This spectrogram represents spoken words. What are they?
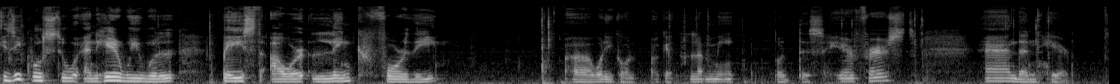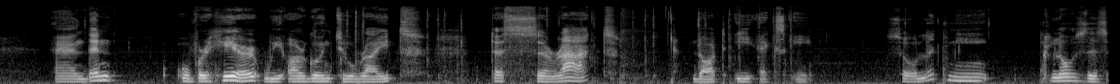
is equals to and here we will paste our link for the uh, what do you call? It? okay let me put this here first and then here. And then over here we are going to write tesseract.exe so let me close this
